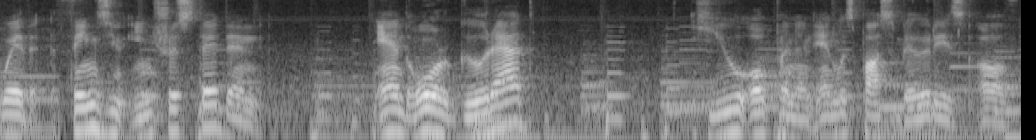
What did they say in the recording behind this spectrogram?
with things you interested in and or good at you open an endless possibilities of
